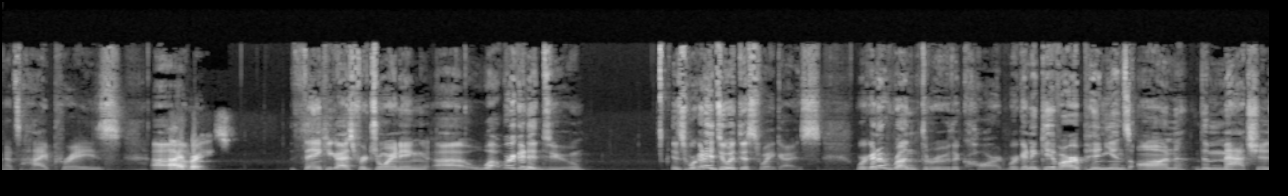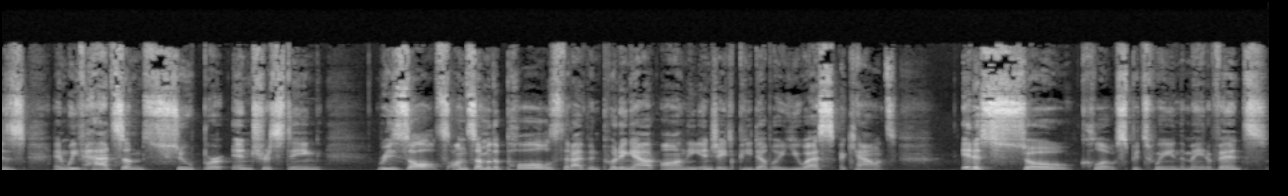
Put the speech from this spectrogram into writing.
That's high praise. High Um, praise. thank you guys for joining. Uh, what we're gonna do is we're gonna do it this way, guys. we're going to run through the card. We're going to give our opinions on the matches, and we've had some super interesting results on some of the polls that I've been putting out on the NJPW US account. It is so close between the main events,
